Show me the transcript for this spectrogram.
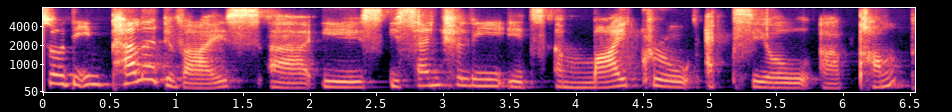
So the Impella device uh, is essentially it's a microaxial uh, pump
